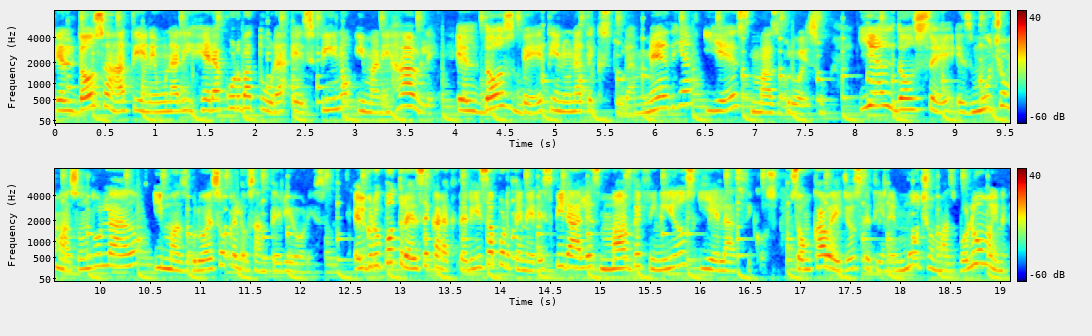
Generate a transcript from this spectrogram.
El 2A tiene una ligera curvatura, es fino y manejable. El 2B tiene una textura media y es más grueso. Y el 2C es mucho más ondulado y más grueso que los anteriores. El grupo 3 se caracteriza por tener espirales más definidos y elásticos. Son cabellos que tienen mucho más volumen,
